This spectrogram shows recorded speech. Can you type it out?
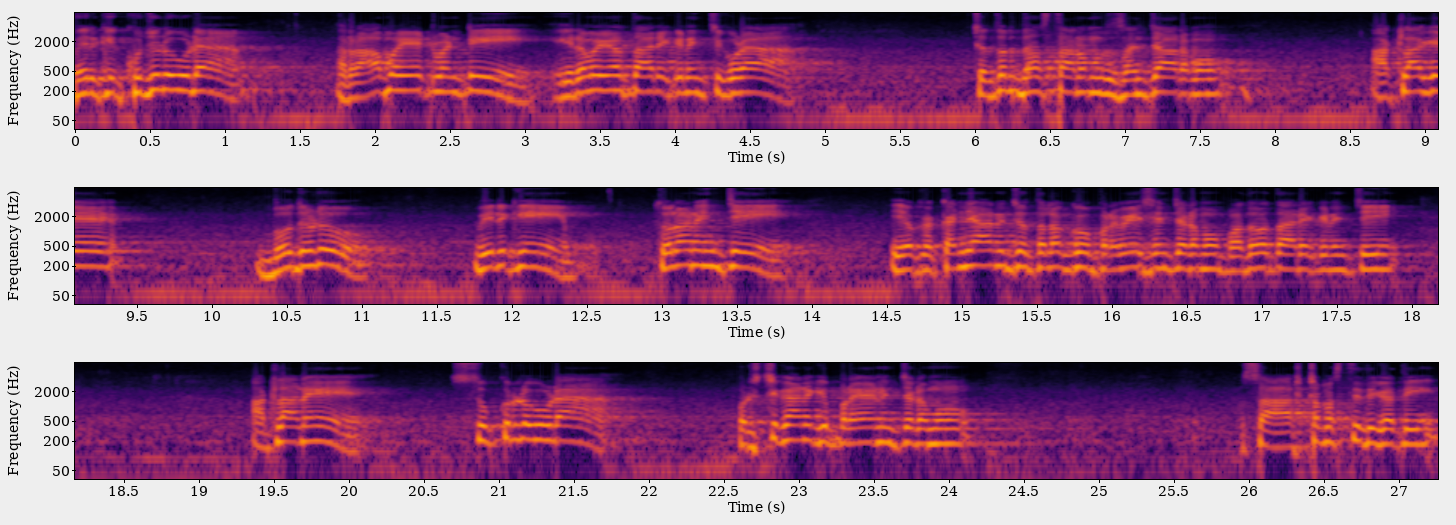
వీరికి కుజుడు కూడా రాబోయేటువంటి ఇరవయో తారీఖు నుంచి కూడా చతుర్థ స్థానం సంచారము. అట్లాగే బుధుడు వీరికి తుల నుంచి ఈ యొక్క కన్యా తులకు ప్రవేశించడము పదవ తారీఖు నుంచి. అట్లానే శుక్రుడు కూడా వృశ్చికానికి ప్రయాణించడము స అష్టమ స్థితి గతి.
